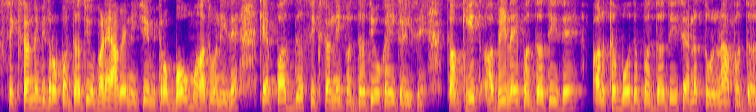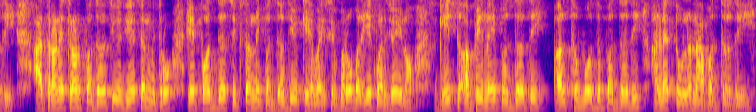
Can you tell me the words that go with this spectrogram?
શિક્ષણની મિત્રો પદ્ધતિઓ ભણ્યા. હવે નીચે મિત્રો બહુ મહત્વની છે કે પદ શિક્ષણની પદ્ધતિઓ કઈ કઈ છે? તો ગીત અભિનય પદ્ધતિ છે, અર્થબોધ પદ્ધતિ છે અને તુલના પદ્ધતિ. આ ત્રણે ત્રણ પદ્ધતિઓ જે છે ને મિત્રો, એ પદ શિક્ષણની પદ્ધતિઓ કહેવાય છે. બરાબર? એકવાર જોઈ લો. ગીત અભિનય પદ્ધતિ, અર્થબોધ પદ્ધતિ અને તુલના પદ્ધતિ.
